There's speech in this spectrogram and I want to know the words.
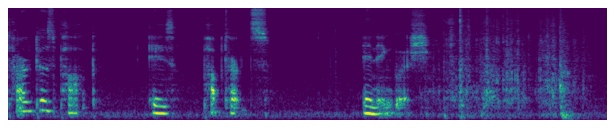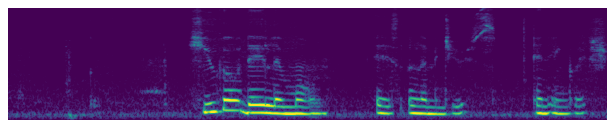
Tartas Pop is Pop Tarts in English. Hugo de Limon is lemon juice in English.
